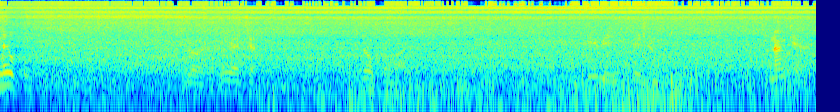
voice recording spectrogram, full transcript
ਨਹੀਂ ਉੱਪਰ। ਲੋ ਇਹ ਅੱਛਾ ਜੋ ਆ ਰਿਹਾ। ਇਹ ਵੀ ਸਟੇਸ਼ਨ ਨੰਗ ਕੇ ਹੈ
